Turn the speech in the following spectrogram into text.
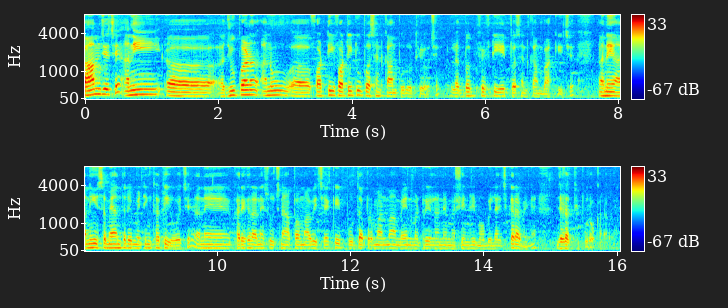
કામ જે છે, આની હજુ પણ આનું ફોર્ટી ફોર્ટી ટુ પર્સન્ટ કામ પૂરું થયું છે. લગભગ ફિફ્ટી એઇટ પર્સન્ટ કામ બાકી છે. અને આની સમયાંતરે મિટિંગ થતી હોય છે અને ખરેખર આને સૂચના આપવામાં આવી છે કે પૂરતા પ્રમાણમાં મેઇન મટીરિયલ અને મશીનરી મોબિલાઇઝ કરાવીને ઝડપથી પૂરો કરાવે.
